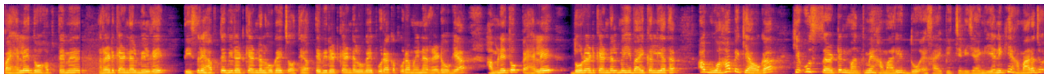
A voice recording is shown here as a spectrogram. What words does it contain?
पहले दो हफ़्ते में रेड कैंडल मिल गई, तीसरे हफ़्ते भी रेड कैंडल हो गई, चौथे हफ़्ते भी रेड कैंडल हो गई, पूरा का पूरा महीना रेड हो गया। हमने तो पहले दो रेड कैंडल में ही बाई कर लिया था। अब वहाँ पे क्या होगा कि उस सर्टेन मंथ में हमारी दो एसआईपी चली जाएँगी। यानी कि हमारा जो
